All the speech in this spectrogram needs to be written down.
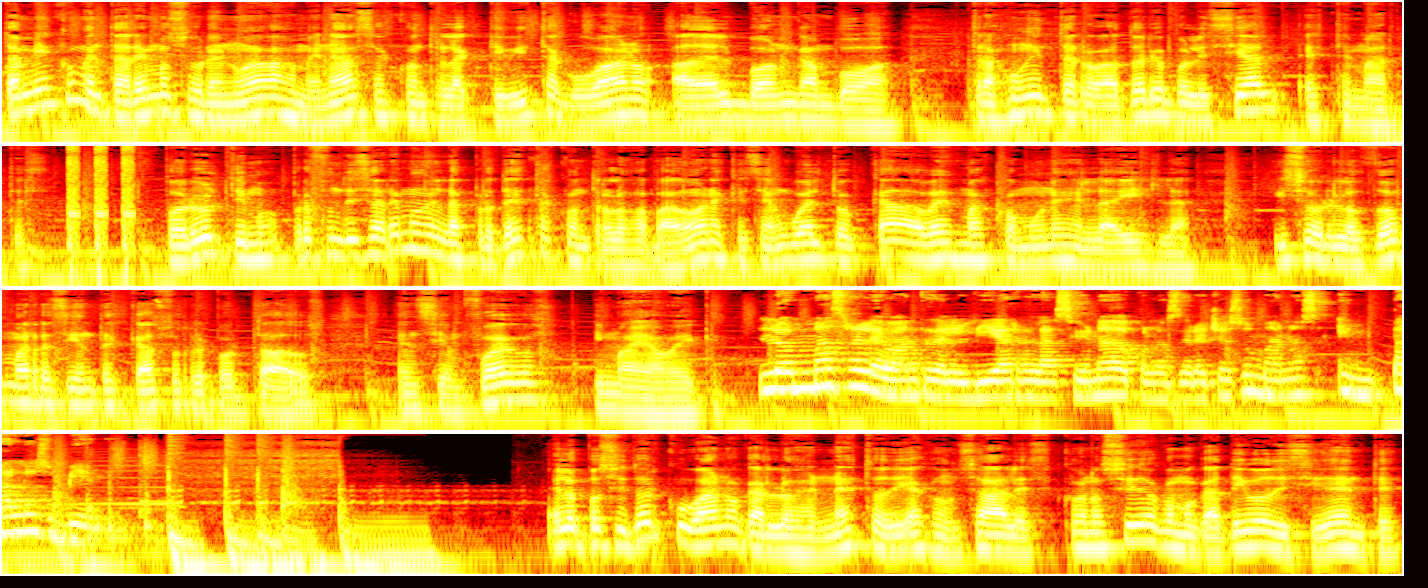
También comentaremos sobre nuevas amenazas contra el activista cubano Adel Bon Gamboa, tras un interrogatorio policial este martes. Por último, profundizaremos en las protestas contra los apagones que se han vuelto cada vez más comunes en la isla y sobre los dos más recientes casos reportados en Cienfuegos y Mayabeque. Lo más relevante del día relacionado con los derechos humanos en Palos Vientos. El opositor cubano Carlos Ernesto Díaz González, conocido como cativo disidente,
